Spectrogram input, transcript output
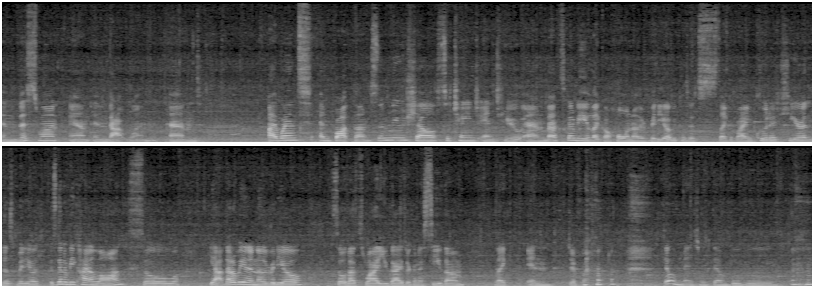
in this one and in that one. And I went and bought them some new shells to change into and that's gonna be like a whole another video because it's like if I include it here in this video it's gonna be kind of long so yeah that'll be in another video so that's why you guys are gonna see them like in different. Don't with them boo boo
